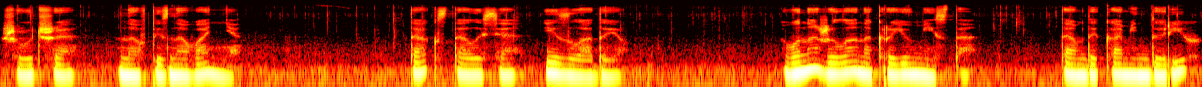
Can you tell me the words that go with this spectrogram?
швидше на впізнавання. Так сталося і з ладою. Вона жила на краю міста, там, де камінь доріг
